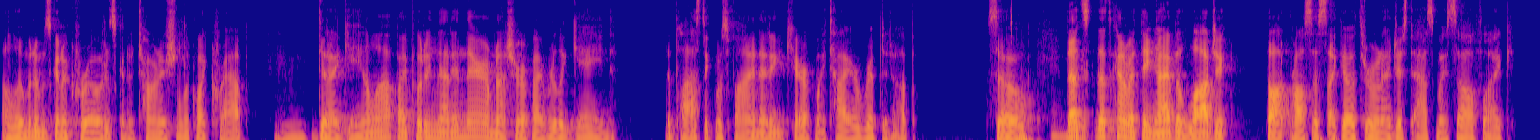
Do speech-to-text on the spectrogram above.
Aluminum's going to corrode it's going to tarnish and look like crap. Mm-hmm. Did i gain a lot by putting that in there? I'm not sure if i really gained. The plastic was fine i didn't care if my tire ripped it up. So mm-hmm. that's that's kind of a thing i have a logic thought process i go through and i just ask myself like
